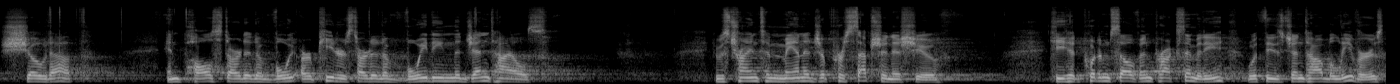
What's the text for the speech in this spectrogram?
showed up and Paul started avoid, or Peter started avoiding the Gentiles. He was trying to manage a perception issue. He had put himself in proximity with these Gentile believers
